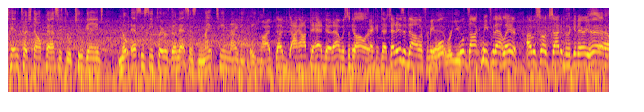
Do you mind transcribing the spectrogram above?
10 touchdown passes through two games. No SEC players done that since 1998. I, I, I hopped ahead there. That was a dollar. Second touch. That is a dollar for me. Yeah, we'll, we'll dock me for that later. I was so excited for the Kadarius. Yeah,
